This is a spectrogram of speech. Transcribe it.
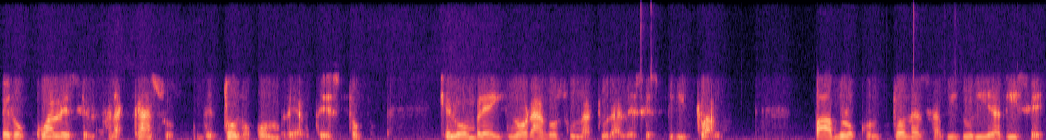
Pero ¿cuál es el fracaso de todo hombre ante esto? Que el hombre ha ignorado su naturaleza espiritual. Pablo con toda sabiduría dice,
